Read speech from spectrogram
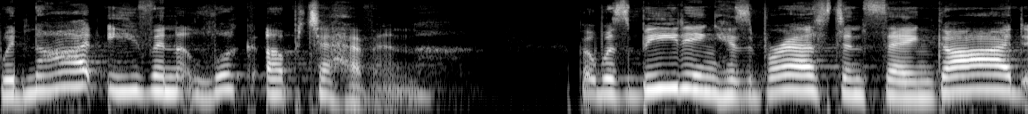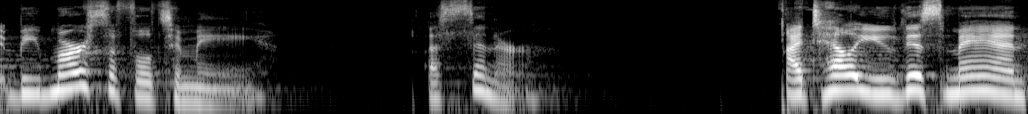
would not even look up to heaven, but was beating his breast and saying, God, be merciful to me, a sinner. I tell you, this man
